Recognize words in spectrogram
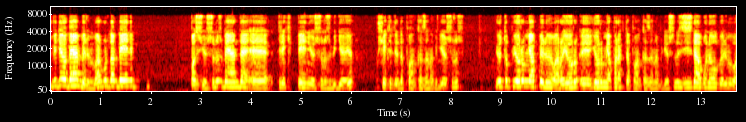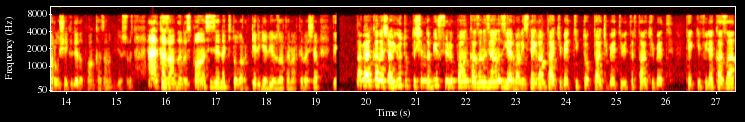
Video beğen bölümü var. Buradan beğenip basıyorsunuz. Beğende e, direkt beğeniyorsunuz videoyu. Bu şekilde de puan kazanabiliyorsunuz. YouTube yorum yap bölümü var. Yor, e, yorum yaparak da puan kazanabiliyorsunuz. İzle abone ol bölümü var. Bu şekilde de puan kazanabiliyorsunuz. Her kazandığınız puan size nakit olarak geri geliyor zaten arkadaşlar. Tabi arkadaşlar YouTube dışında bir sürü puan kazanacağınız yer var. Instagram takip et, TikTok takip et, Twitter takip et, teklif ile kazan,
